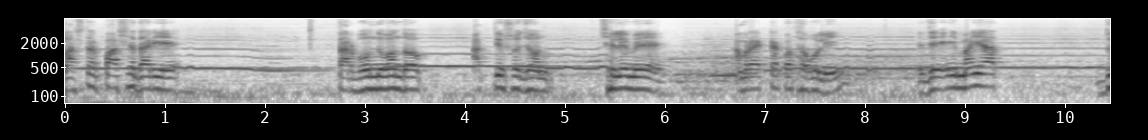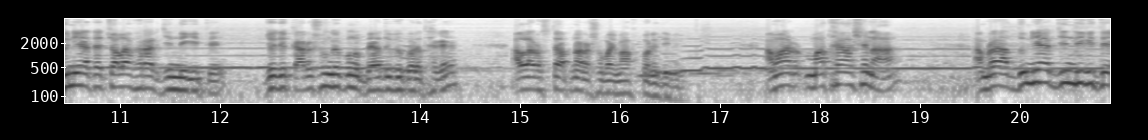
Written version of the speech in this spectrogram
লাশটার পাশে দাঁড়িয়ে তার বন্ধু বান্ধব আত্মীয় স্বজন, ছেলে মেয়ে, আমরা একটা কথা বলি যে এই মাইয়াত দুনিয়াতে চলাফেরার জিন্দিগিতে যদি কারোর সঙ্গে কোনো বেয়াদবি করে থাকে আল্লাহর হস্তে আপনারা সবাই মাফ করে দিবেন। আমার মাথায় আসে না, আমরা দুনিয়ার জিন্দিগিতে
